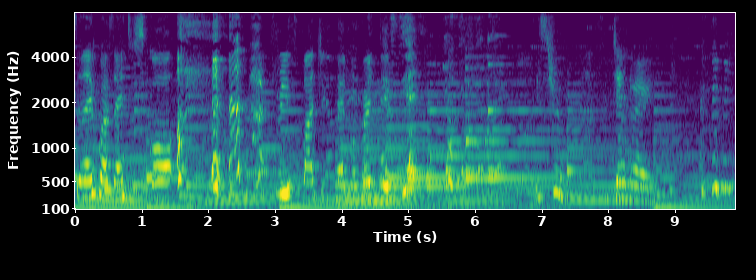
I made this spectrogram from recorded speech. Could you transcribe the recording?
So now people are starting to score free spa treatment for birthdays. it's true. January.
